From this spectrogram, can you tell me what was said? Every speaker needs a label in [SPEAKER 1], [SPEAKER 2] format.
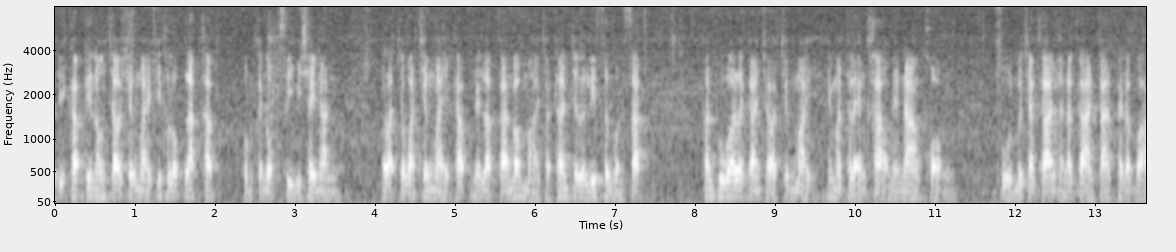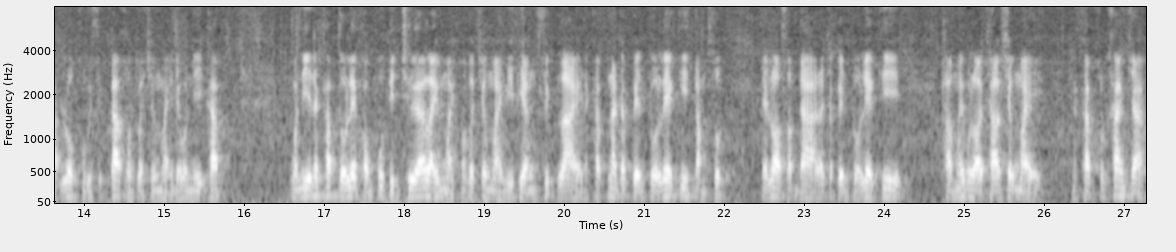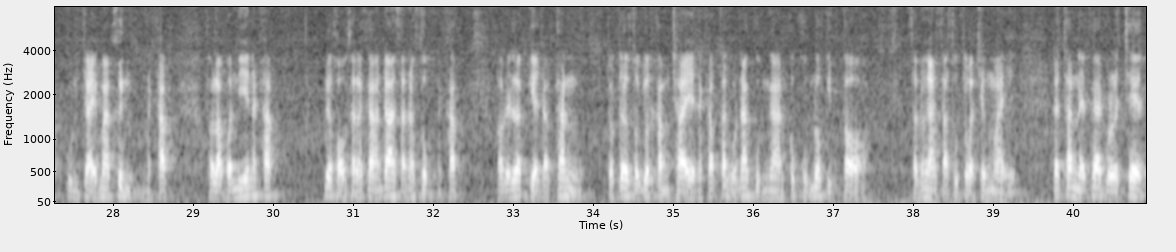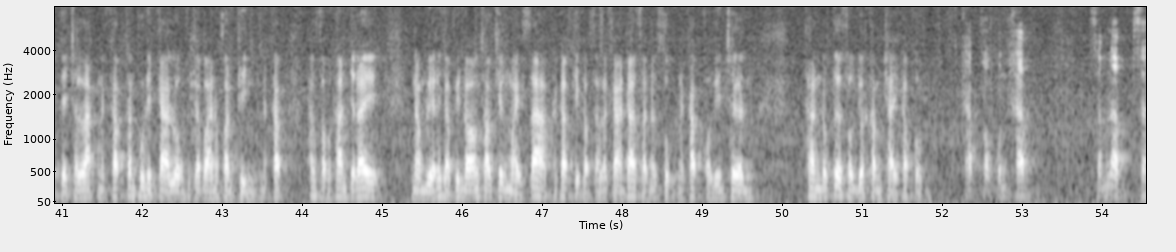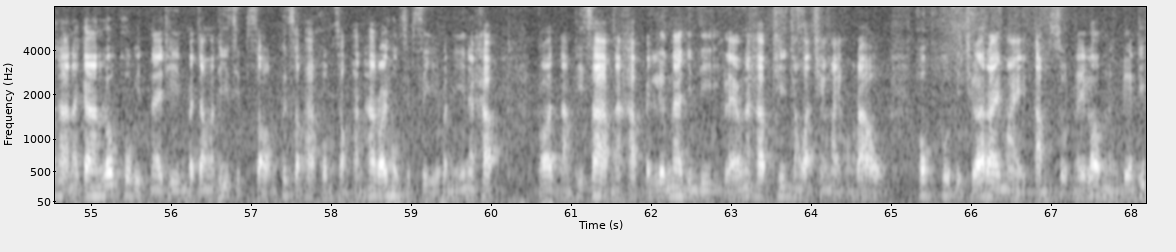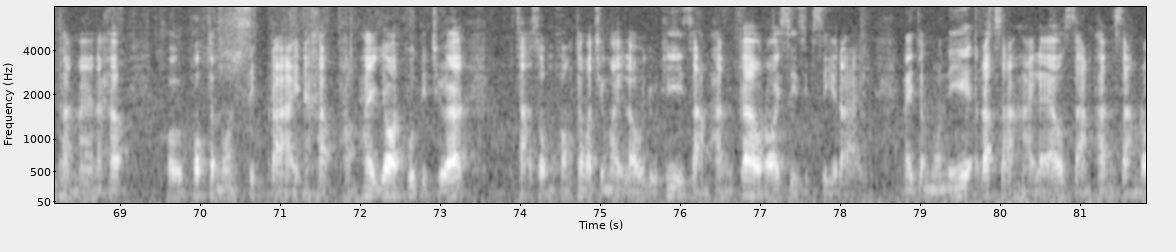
[SPEAKER 1] วัสดีครับพี่น้องชาวเชียงใหม่ที่เคารพรักครับ ผมกนกศรีวิชัยนันท์ปลัดจังหวัดเชียงใหม่ครับได้รับการมอบหมายจากท่านเจริญฤทธิ์สงวนสัตว์ท่านผู้ว่าราชการจังหวัดเชียงใหม่ให้มาแถลงข่าวในนามของศูนย์บัญชาการสถานการณ์การแพร่ระบาดโรคโควิด -19 ของจังหวัดเชียงใหม่ในวันนี้ครับ วันนี้นะครับตัวเลขของผู้ติดเชื้อรายใหม่ของจังหวัดเชียงใหม่มีเพียง 10รายนะครับน่าจะเป็นตัวเลขที่ต่ำสุดในรอบสัปดาห์ และจะเป็นตัวเลขที่ทำให้พวกเราชาวเชียงใหม่นะครับค่อนข้างจะอุ่นใจมากขึ้นนะครับ สำหรับวันนี้นะครับ เรื่องของสถานการณ์ด้านสาธารณสุขนะครับ เราได้รับเกียรติจากท่าน ดรสมยศคำชัยนะครับ ท่านหัวหน้ากลุ่มงานควบคุมโรคติดต่อสำนักงานสาธารณสุขจังหวัดเชียงใหม่ และท่านนายแพทย์บรเชษฐ์เตชลักษณ์นะครับ ท่านผู้ในการโรงพยาบาลนครพิงค์นะครับ ทั้งสองท่านจะได้นำเรียนให้กับพี่น้องชาวเชียงใหม่ทราบนะครับ เกี่ยวกับสถานการณ์ด้านสาธารณสุขนะครับ ขอเรียนเชิญ ท่านดรสมยศคำชัยครับผม
[SPEAKER 2] ครับ ขอบคุณครับ สำหรับสถานการณ์โรคโควิด -19 ประจำวันที่ 12 พฤษภาคม 2564 วันนี้นะครับ ก็ตามที่ทราบนะครับ เป็นเรื่องน่ายินดีอีกแล้วนะครับ ที่จังหวัดเชียงใหม่ของเรา พบผู้ติดเชื้อรายใหม่ต่ำสุดในรอบหนึ่งเดือนที่ผ่านมานะครับพบจำนวน 10 รายนะครับทำให้ยอดผู้ติดเชื้อสะสมของจังหวัดเชียงใหม่เราอยู่ที่ 3,944 ราย ในจำนวนนี้รักษาหายแล้ว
